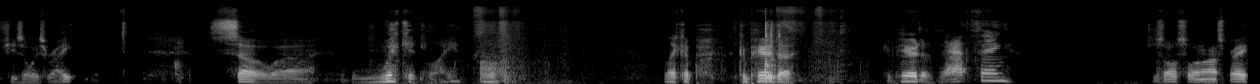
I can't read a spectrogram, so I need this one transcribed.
she's always right. So, uh, wicked light. Oh, like a compared to compared to that thing which is also an Osprey.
